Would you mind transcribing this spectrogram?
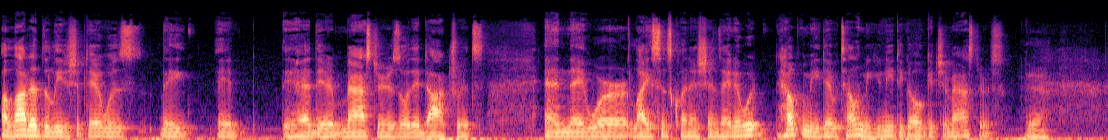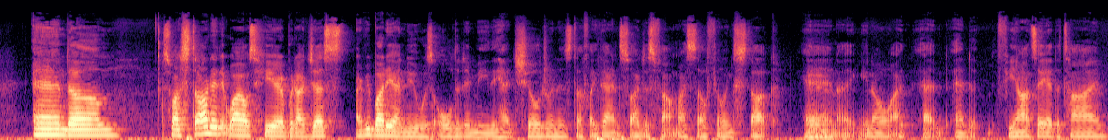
A lot of the leadership there was they they had, they had their masters or their doctorates, and they were licensed clinicians. And they were helping me. They were telling me, "You need to go get your masters." Yeah. And um, so I started it while I was here, but I just everybody I knew was older than me. They had children and stuff like that, and so I just found myself feeling stuck. Yeah. And I, you know, I had, had a fiance at the time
